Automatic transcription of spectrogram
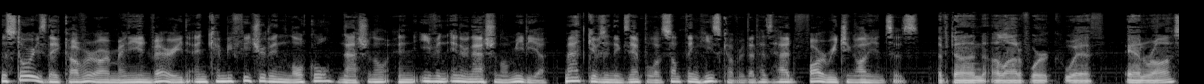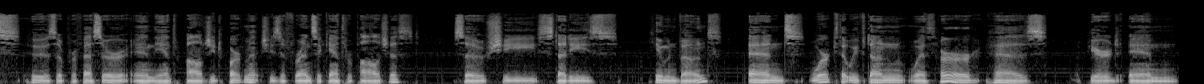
The stories they cover are many and varied and can be featured in local, national, and even international media. Matt gives an example of something he's covered that has had far reaching audiences. I've done a lot of work with Ann Ross, who is a professor in the anthropology department. She's a forensic anthropologist, so she studies human bones. And work that we've done with her has appeared in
